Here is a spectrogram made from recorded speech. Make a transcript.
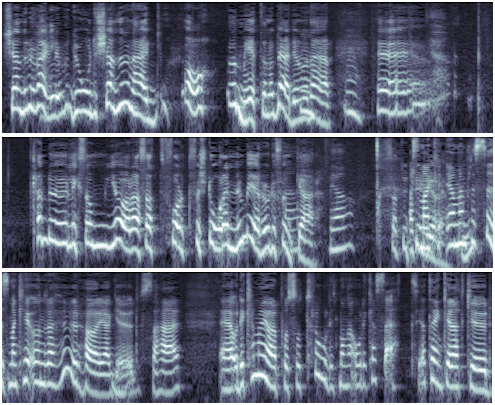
Känner du verkligen, du, och du känner den här ja, ömheten och glädjen och det här. Eh, kan du liksom göra så att folk förstår ännu mer hur det funkar? Ja. Så att du Alltså man, ja men Mm. precis, man kan ju undra hur hör jag Gud så här? Eh, och det kan man göra på så otroligt många olika sätt. Jag tänker att Gud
